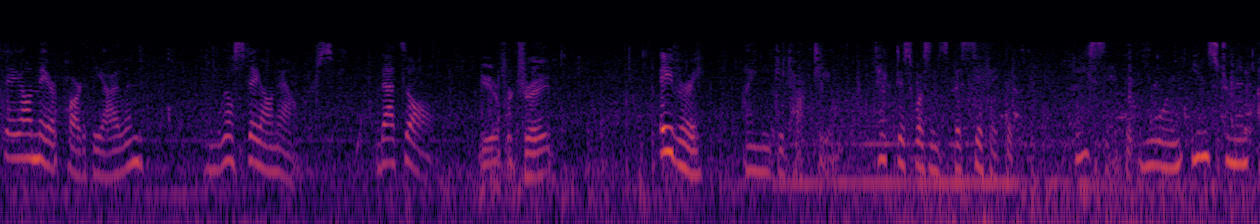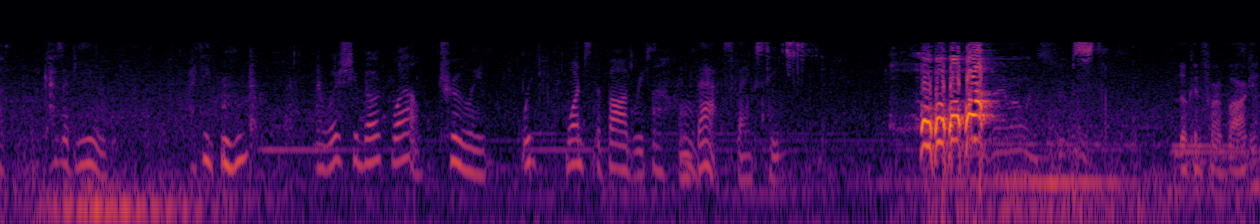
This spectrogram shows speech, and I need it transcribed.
stay on their part of the island, and we'll stay on ours. That's all. Here for trade? Avery. I need to talk to you. Tektus wasn't specific, but he said that you were an instrument of because of you. I think. Mm-hmm. I wish you both well. Truly, we once the fog reached, and that's thanks to you. Looking for a bargain?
